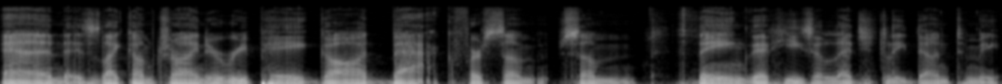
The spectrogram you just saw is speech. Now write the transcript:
And it's like I'm trying to repay God back for some some thing that he's allegedly done to me.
